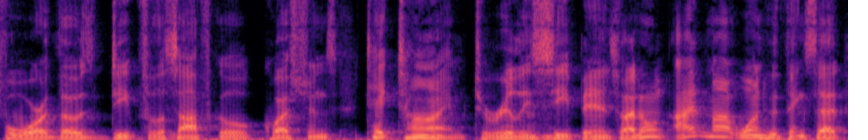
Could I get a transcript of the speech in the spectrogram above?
for those deep philosophical questions take time to really mm-hmm. seep in. So I don't, I'm not one who thinks that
